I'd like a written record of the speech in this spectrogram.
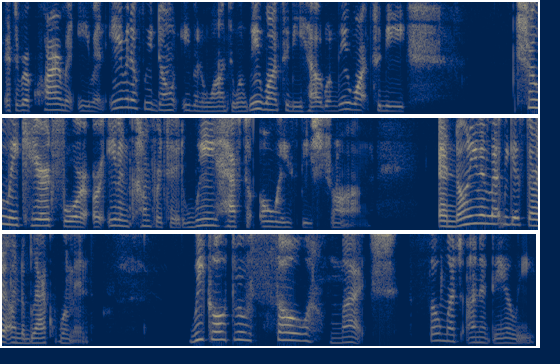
It's a requirement, even. Even if we don't even want to. When we want to be held, when we want to be truly cared for or even comforted, we have to always be strong. And don't even let me get started on the black woman. We go through so much, so much on a daily.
